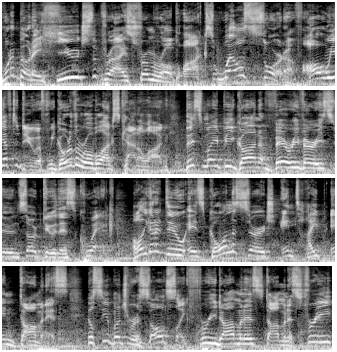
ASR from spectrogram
What about a huge surprise from Roblox? Well, sort of. All we have to do if we go to the Roblox catalog, this might be gone very, very soon, so do this quick. All you gotta do is go on the search and type in Dominus. You'll see a bunch of results like free Dominus, Dominus free.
